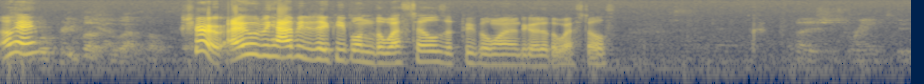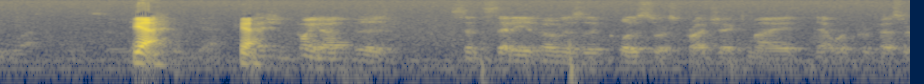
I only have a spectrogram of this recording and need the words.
Okay. We're pretty close to the West Hills. Sure. I would be happy to take people into the West Hills if people wanted to go to the West Hills. But it's just rain too. so- Yeah. Yeah. I point out that since SETI at Home is a closed source project, my network professor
